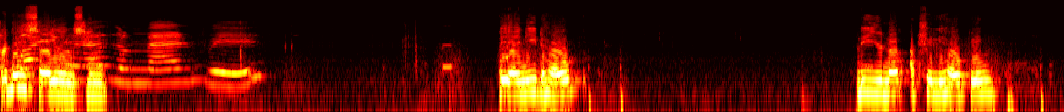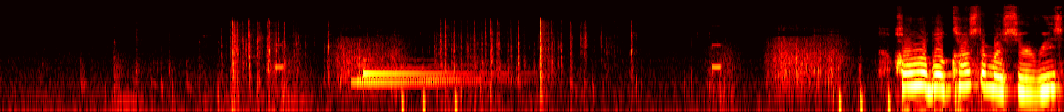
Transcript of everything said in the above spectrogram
Are they selling that sim- has a man face. Hey, I need help. Lee, you're not actually helping. Horrible customer service.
